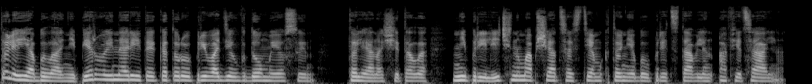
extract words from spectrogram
То ли я была не первой Наритой, которую приводил в дом ее сын, то ли она считала неприличным общаться с тем, кто не был представлен официально.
